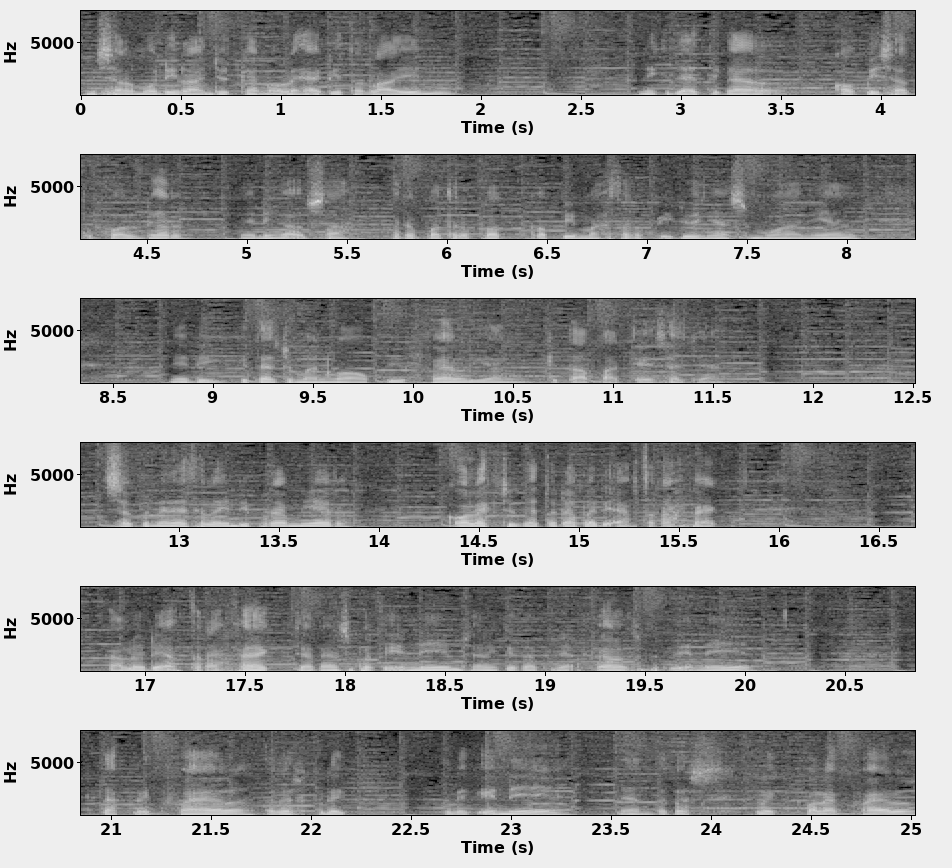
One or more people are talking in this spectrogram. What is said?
misal mau dilanjutkan oleh editor lain. Ini kita tinggal copy satu folder, jadi nggak usah repot-repot copy master videonya semuanya. Jadi kita cuma copy file yang kita pakai saja. Sebenarnya selain di Premiere, collect juga terdapat di After Effects. Kalau di After Effects caranya seperti ini, misalnya kita punya file seperti ini, kita klik file, terus klik klik ini, dan terus klik collect file.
